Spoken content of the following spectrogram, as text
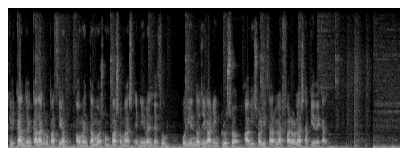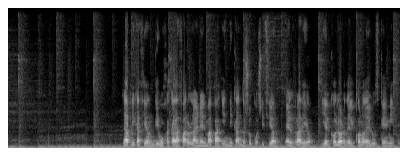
Clicando en cada agrupación aumentamos un paso más el nivel de zoom, pudiendo llegar incluso a visualizar las farolas a pie de calle. La aplicación dibuja cada farola en el mapa indicando su posición, el radio y el color del cono de luz que emite.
